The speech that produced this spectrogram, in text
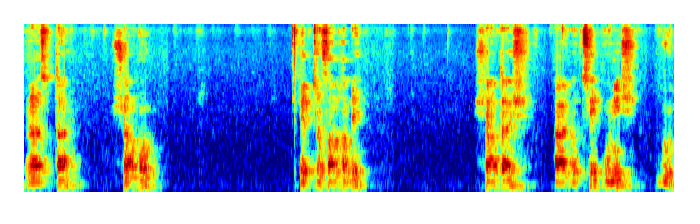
রাস্তা সহ ক্ষেত্রফল হবে সাতাশ আর হচ্ছে উনিশ গুণ।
